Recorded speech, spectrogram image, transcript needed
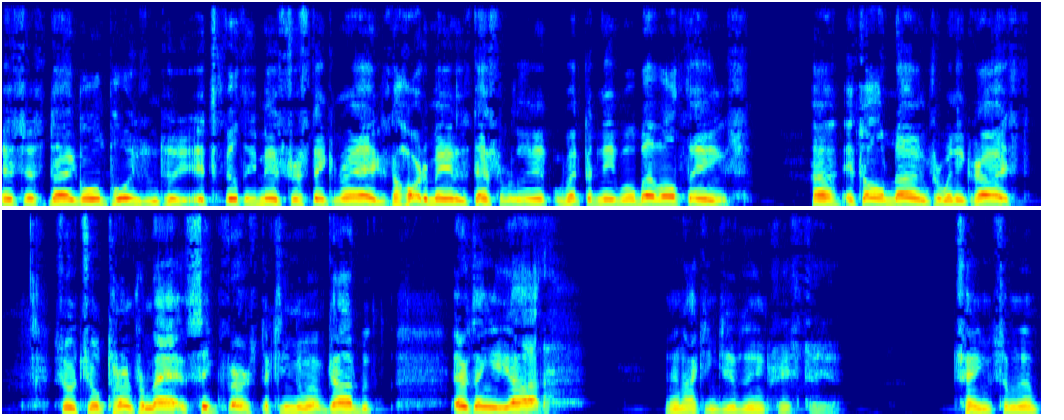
It's just daggone poison to you. It's filthy mistress stinking rags. The heart of man is desperately wicked and evil above all things. Huh? It's all known for winning Christ. So that you'll turn from that and seek first the kingdom of God with everything you got. And I can give the increase to you. Change some of them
